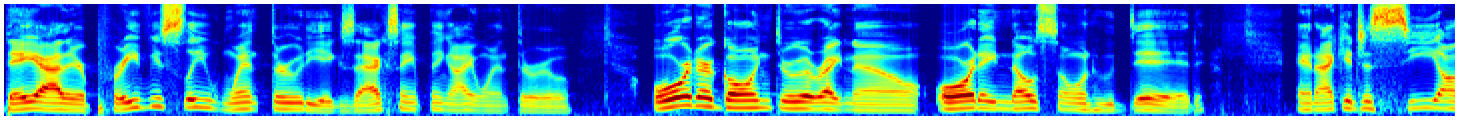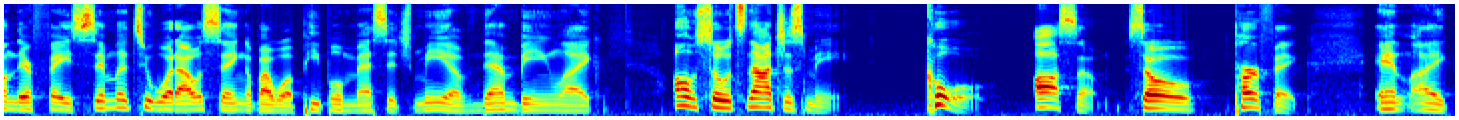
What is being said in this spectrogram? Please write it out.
they either previously went through the exact same thing I went through or they're going through it right now or they know someone who did and I can just see on their face similar to what I was saying about what people message me of them being like oh so it's not just me. Cool. Awesome. So perfect. And like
